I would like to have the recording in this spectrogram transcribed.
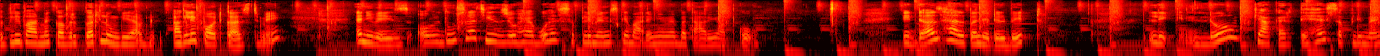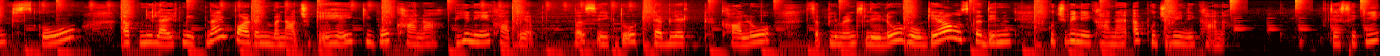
अगली बार मैं कवर कर लूँगी अगले पॉडकास्ट में। एनीवेज और दूसरा चीज़ जो है, वो है सप्लीमेंट्स के बारे में मैं बता रही हूँ आपको। It does help a little bit लेकिन लोग क्या करते हैं सप्लीमेंट्स को अपनी लाइफ में इतना इंपॉर्टेंट बना चुके हैं कि वो खाना भी नहीं खाते अब। बस एक दो टेबलेट खा लो सप्लीमेंट्स ले लो, हो गया, उसका दिन कुछ भी नहीं खाना है, अब कुछ भी नहीं खाना। जैसे कि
